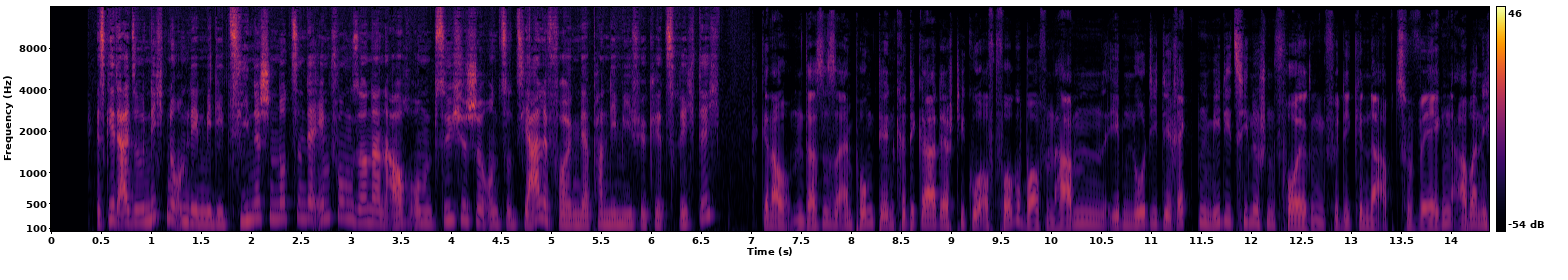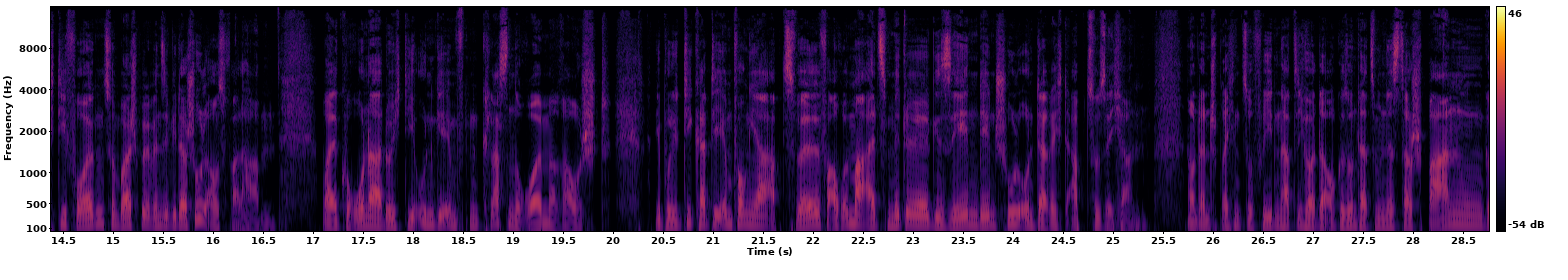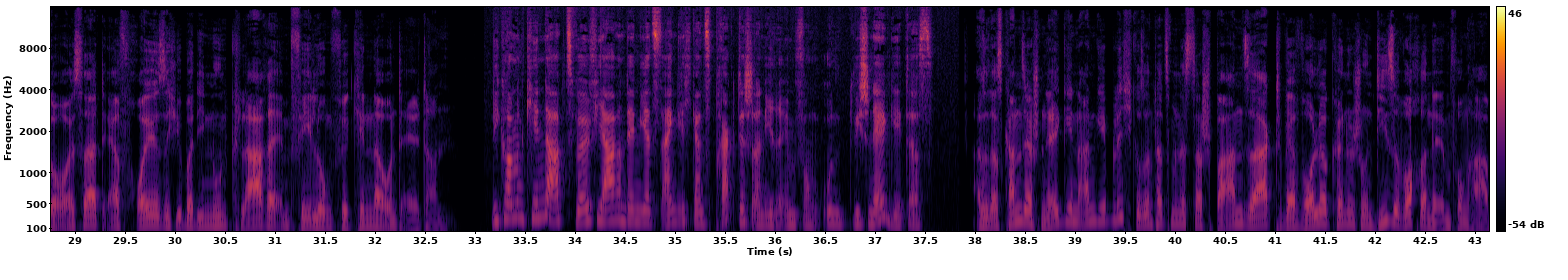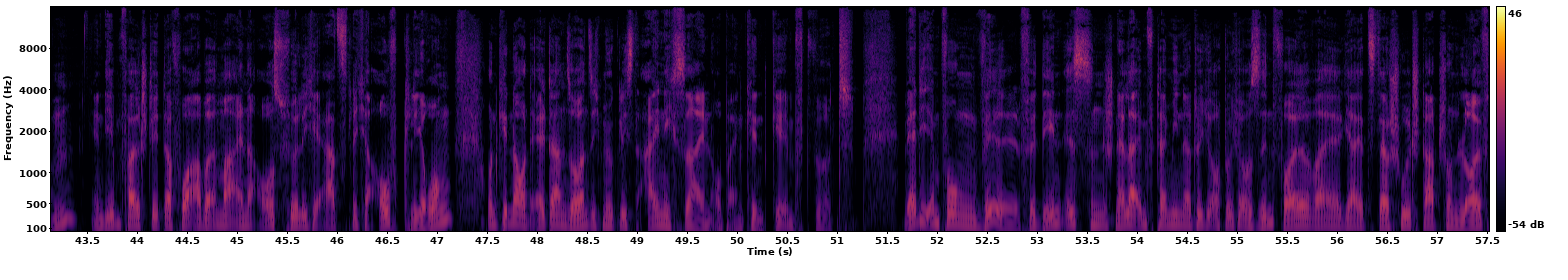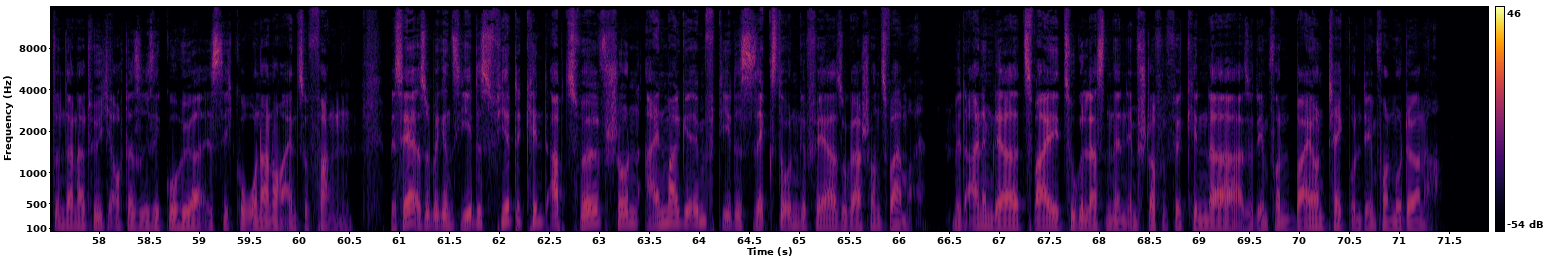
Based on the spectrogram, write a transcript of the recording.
Es geht also nicht nur um den medizinischen Nutzen der Impfung, sondern auch um psychische und soziale Folgen der Pandemie für Kids, richtig? Genau, das ist ein Punkt, den Kritiker der STIKO oft vorgeworfen haben, eben nur die direkten medizinischen Folgen für die Kinder abzuwägen, aber nicht die Folgen zum Beispiel, wenn sie wieder Schulausfall haben, weil Corona durch die ungeimpften Klassenräume rauscht. Die Politik hat die Impfung ja ab 12 auch immer als Mittel gesehen, den Schulunterricht abzusichern. Und entsprechend zufrieden hat sich heute auch Gesundheitsminister Spahn geäußert. Er freue sich über die nun klare Empfehlung für Kinder und Eltern. Wie kommen Kinder ab zwölf Jahren denn jetzt eigentlich ganz praktisch an ihre Impfung und wie schnell geht das? Also das kann sehr schnell gehen angeblich. Gesundheitsminister Spahn sagt, wer wolle, könne schon diese Woche eine Impfung haben. In dem Fall steht davor aber immer eine ausführliche ärztliche Aufklärung und Kinder und Eltern sollen sich möglichst einig sein, ob ein Kind geimpft wird. Wer die Impfung will, für den ist ein schneller Impftermin natürlich auch durchaus sinnvoll, weil ja jetzt der Schulstart schon läuft und dann natürlich auch das Risiko höher ist, sich Corona noch einzufangen. Bisher ist übrigens jedes vierte Kind ab zwölf schon einmal geimpft, jedes sechste ungefähr sogar schon zweimal mit einem der zwei zugelassenen Impfstoffe für Kinder, also dem von BioNTech und dem von Moderna.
